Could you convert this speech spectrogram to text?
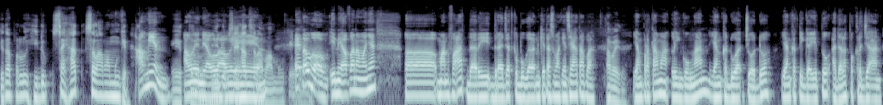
Kita perlu hidup sehat selama mungkin. Amin. Itu. Amin ya Allah. Hidup amin. sehat selama mungkin. Eh tahu nggak om? Ini apa namanya? Eh, manfaat dari derajat kebugaran kita semakin sehat apa? Apa itu? Yang pertama lingkungan, yang kedua jodoh, yang ketiga itu adalah pekerjaan.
